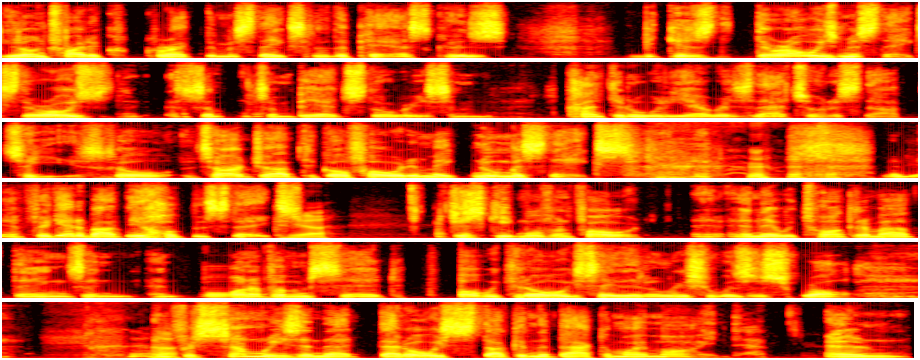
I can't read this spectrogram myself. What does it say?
you don't try to correct the mistakes of the past because because there are always mistakes. There are always some some bad stories, some continuity errors, that sort of stuff. So, so it's our job to go forward and make new mistakes, and, and, forget about the old mistakes. Yeah, just keep moving forward. And they were talking about things, and and one of them said, "Oh, we could always say that Alicia was a Skrull." and for some reason, that that always stuck in the back of my mind, and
